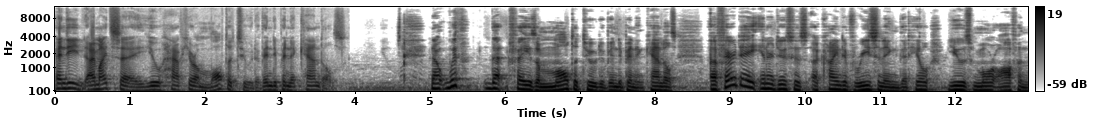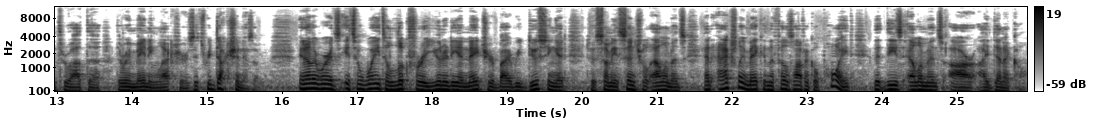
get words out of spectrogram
Indeed, I might say you have here a multitude of independent candles. Now, with that phase, a multitude of independent candles, uh, Faraday introduces a kind of reasoning that he'll use more often throughout the, the remaining lectures. It's reductionism. In other words, it's a way to look for a unity in nature by reducing it to some essential elements and actually making the philosophical point that these elements are identical.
